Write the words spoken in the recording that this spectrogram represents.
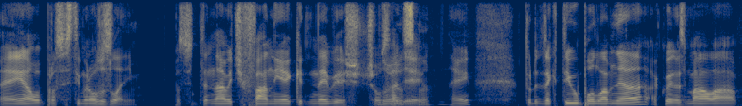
hej, alebo proste s tým rozuzlením. Proste ten najväčší fan je, keď nevieš, čo no, sa jasné. deje. Hej. Tu detektív podľa mňa, ako jeden z mála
